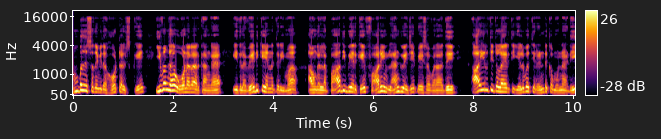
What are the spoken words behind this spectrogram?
ஐம்பது சதவீத ஹோட்டல்ஸ்க்கு இவங்க ஓனராக இருக்காங்க. இதில் வேடிக்கை என்ன தெரியுமா? அவங்கள பாதி பேருக்கு ஃபாரின் லாங்குவேஜே பேச வராது. ஆயிரத்தி தொள்ளாயிரத்தி எழுவத்தி ரெண்டுக்கு முன்னாடி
